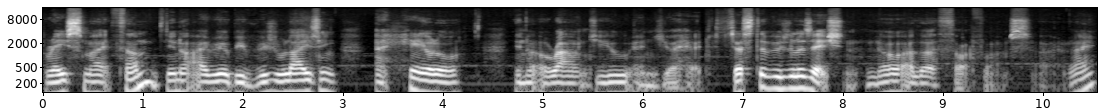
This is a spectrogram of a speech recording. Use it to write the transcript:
raise my thumb, you know, I will be visualizing a halo, you know, around you and your head. Just a visualization, no other thought forms, all right?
